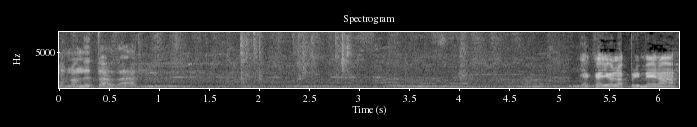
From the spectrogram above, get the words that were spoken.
ya no han de tardar. Ya cayó la primera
